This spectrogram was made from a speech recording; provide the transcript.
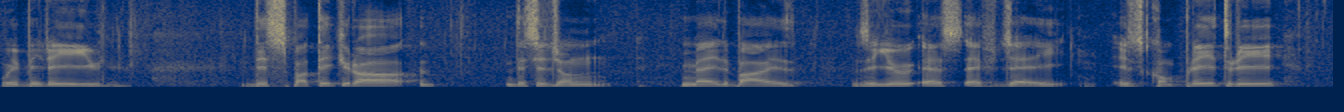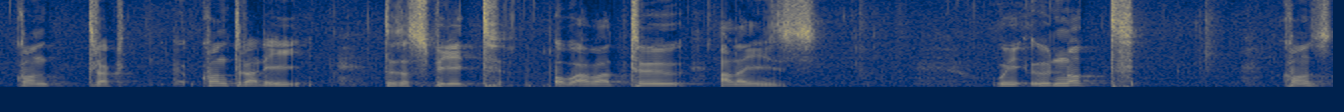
We believe this particular decision made by the USFJ is completely contract, contrary to the spirit of our two allies. We would not cons-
